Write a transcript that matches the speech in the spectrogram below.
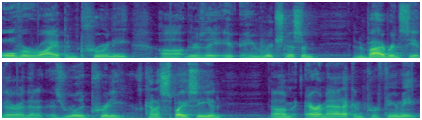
overripe and pruny. Uh, there's a, a, richness and, and, vibrancy there that is really pretty. It's kind of spicy and um, aromatic and perfumy.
